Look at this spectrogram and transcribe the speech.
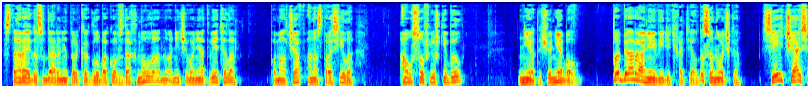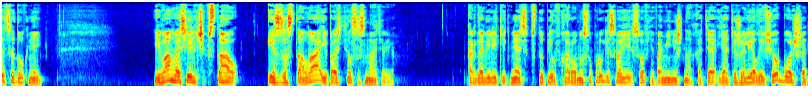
Старая государыня только глубоко вздохнула, но ничего не ответила. Помолчав, она спросила, «А у Софьюшки был?» «Нет, еще не был. Тобя ранее видеть хотел, да сыночка. Сей часец иду к ней». Иван Васильевич встал из-за стола и простился с матерью. когда великий князь вступил в хоромы супруги своей, Софья Фоминишна, хотя я тяжелела еще больше,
